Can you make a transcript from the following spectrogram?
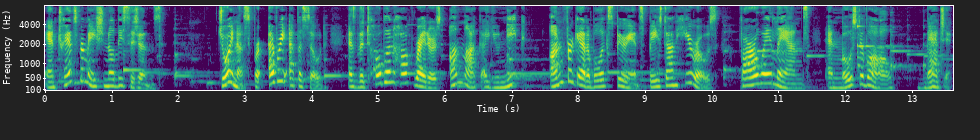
and transformational decisions. Join us for every episode as the Toblanhawke writers unlock a unique, unforgettable experience based on heroes, faraway lands, and most of all, magic.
